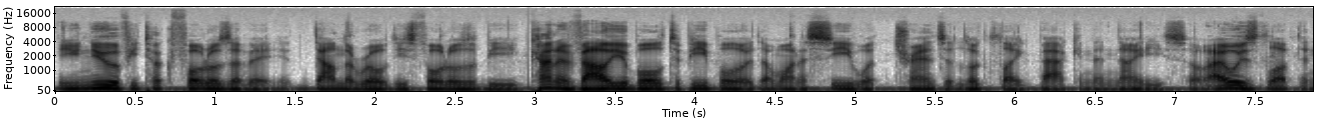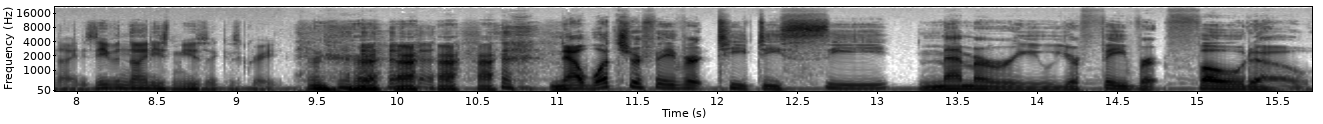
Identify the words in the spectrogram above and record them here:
you knew if you took photos of it down the road, these photos would be kind of valuable to people that want to see what transit looked like back in the 90s. So I always loved the 90s. Even 90s music is great. now, what's your favorite TTC memory? Your favorite photo?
